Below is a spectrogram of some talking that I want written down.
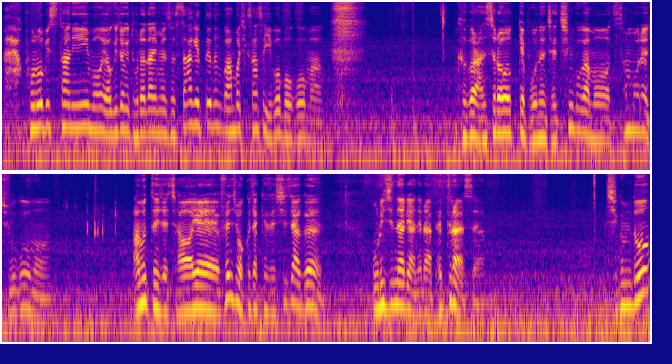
막 보노비스탄이 뭐 여기저기 돌아다니면서 싸게 뜨는 거 한 번씩 사서 입어보고 막 그걸 안쓰럽게 보는 제 친구가 뭐 선물해 주고 뭐 아무튼 이제 저의 프렌치 워크 자켓의 시작은 오리지널이 아니라 베트라였어요. 지금도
